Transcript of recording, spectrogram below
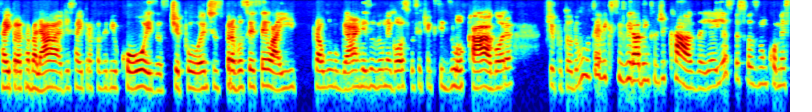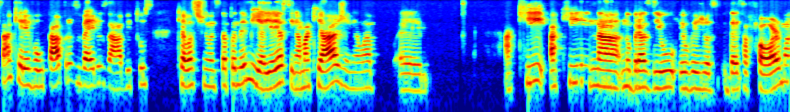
sair para trabalhar, de sair para fazer mil coisas. Tipo, antes para você, sei lá, ir para algum lugar, resolver um negócio, você tinha que se deslocar. Agora Tipo, todo mundo teve que se virar dentro de casa. E aí as pessoas vão começar a querer voltar para os velhos hábitos que elas tinham antes da pandemia. E aí, assim, a maquiagem, ela. É... Aqui, aqui na, no Brasil, eu vejo dessa forma.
